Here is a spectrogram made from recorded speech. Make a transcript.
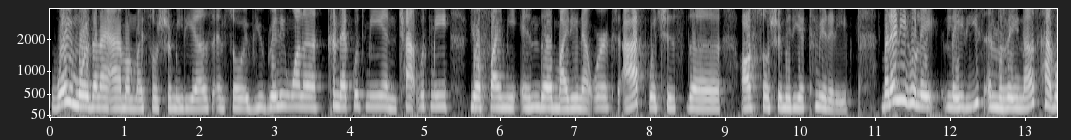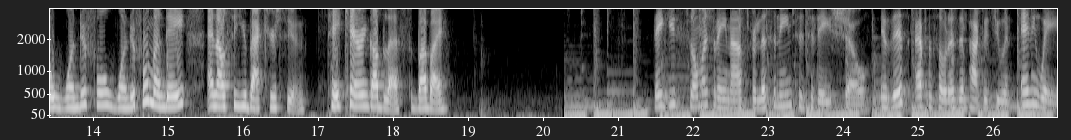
way more than i am on my social medias. And so if you really want to connect with me and chat with me you'll find me in the mighty networks app which is the off social media community but anywho la- ladies and reinas have a wonderful wonderful monday and i'll see you back here soon Take care and God bless. Bye bye. Thank you so much, Reinas, for listening to today's show. If this episode has impacted you in any way,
